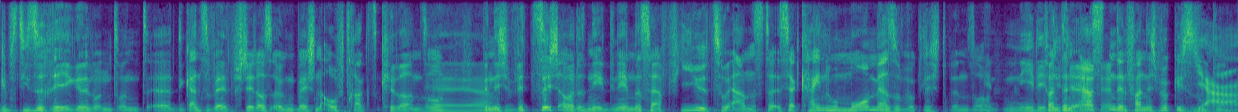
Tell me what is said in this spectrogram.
gibt's diese Regeln und, und äh, die ganze Welt besteht aus irgendwelchen Auftragskillern, so. Ja. Finde ich witzig, aber das, nee, die nehmen das ja viel zu ernst. Da ist ja kein Humor mehr so wirklich drin, so. Nee, die, Ich fand den ersten, den fand ich wirklich super.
